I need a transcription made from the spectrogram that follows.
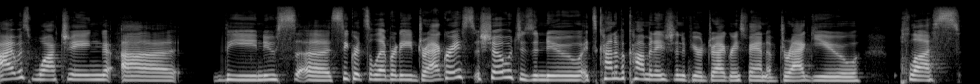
I was watching uh, the new uh, Secret Celebrity Drag Race show, which is a new. It's kind of a combination, if you're a Drag Race fan, of Drag U plus.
